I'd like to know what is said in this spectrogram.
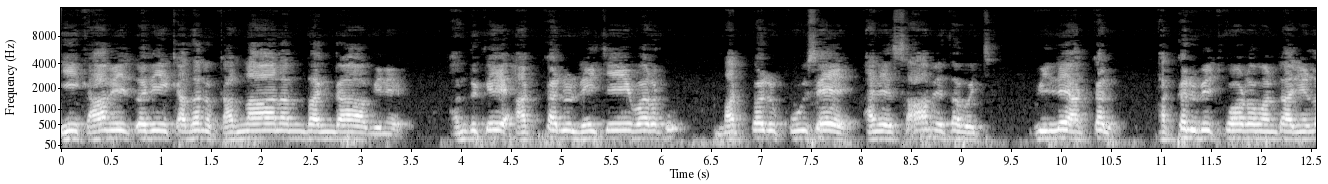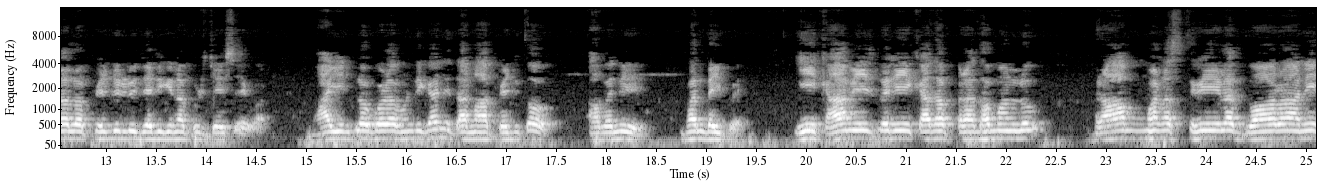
ఈ కామేశ్వరి కథను కర్ణానందంగా వినేవాడు అందుకే అక్కలు లేచే వరకు నక్కలు కూసే అనే సామెత వచ్చి వీళ్ళే అక్కలు. అక్కలు పెట్టుకోవడం అంటే నీళ్ళలో పెళ్ళిళ్ళు జరిగినప్పుడు చేసేవారు. మా ఇంట్లో కూడా ఉంది కానీ దాని ఆ పెళ్ళితో అవన్నీ బంద్ అయిపోయాయి. ఈ కామేశ్వరి కథ ప్రథమంలో బ్రాహ్మణ స్త్రీల ద్వారానే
